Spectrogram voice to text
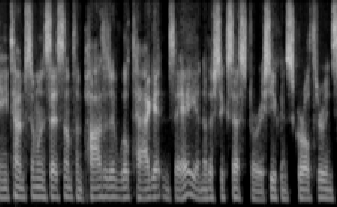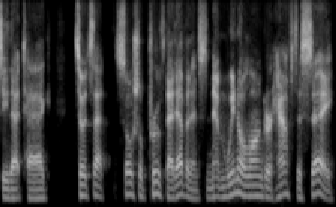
anytime someone says something positive, we'll tag it and say, hey, another success story. So you can scroll through and see that tag. So it's that social proof, that evidence. And then we no longer have to say,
